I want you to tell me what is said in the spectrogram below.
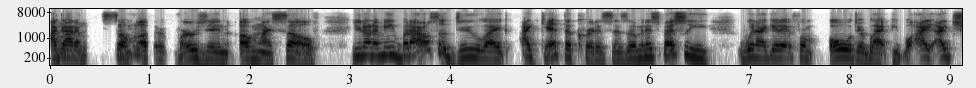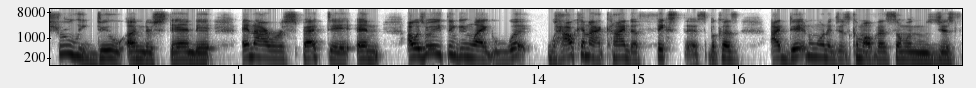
I gotta be some mm-hmm. other version of myself. You know what I mean? But I also do like I get the criticism, and especially when I get it from older black people, I, I truly do understand it and I respect it. And I was really thinking like, what how can I kind of fix this? Because I didn't want to just come off as someone who's just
